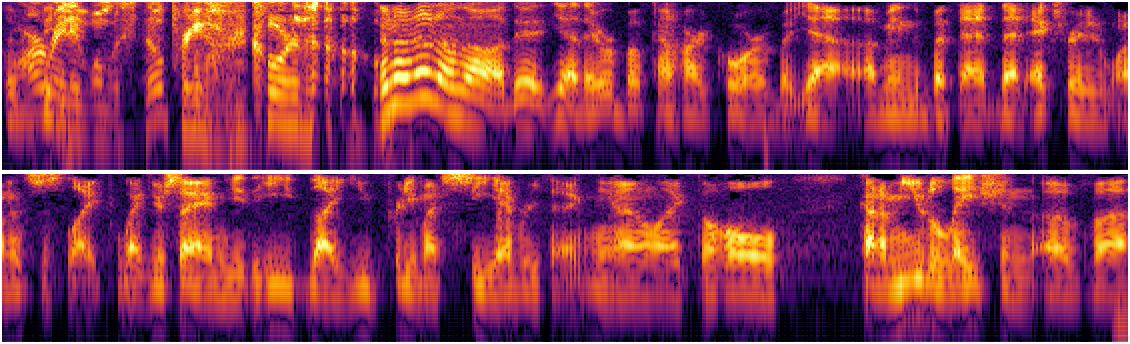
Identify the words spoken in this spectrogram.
The R-rated one was still pretty hardcore though. No, no, no, no, no. They, yeah, they were both kind of hardcore, but yeah, I mean, but that that X-rated one, it's just like like you're saying, you, he like you pretty much see everything, you know, like the whole kind of mutilation of uh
